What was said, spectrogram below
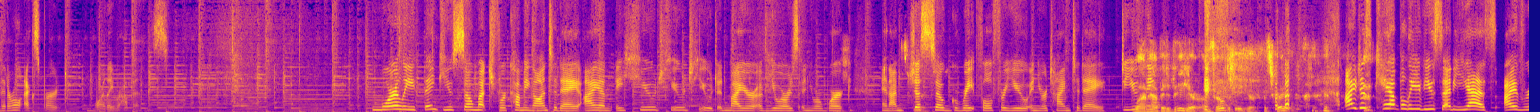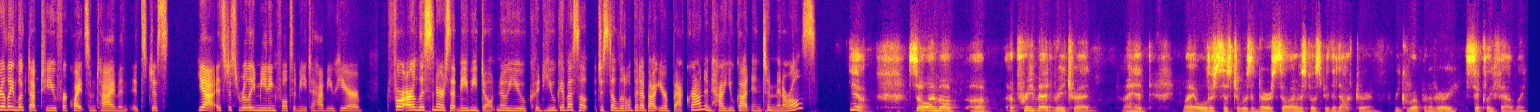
mineral expert Morley Robbins. Morley, thank you so much for coming on today. I am a huge, huge, huge admirer of yours and your work. And I'm just so grateful for you and your time today. Do you Well, think- I'm happy to be here. I'm thrilled to be here. That's great. I just can't believe you said yes. I've really looked up to you for quite some time and it's just yeah, it's just really meaningful to me to have you here. For our listeners that maybe don't know you, could you give us a, just a little bit about your background and how you got into minerals? Yeah. So I'm a, a, a pre med retread. I had my older sister was a nurse, so I was supposed to be the doctor. And we grew up in a very sickly family.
